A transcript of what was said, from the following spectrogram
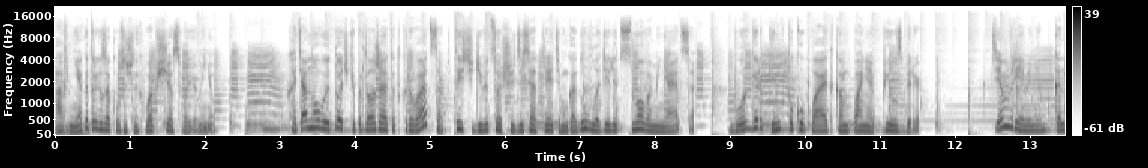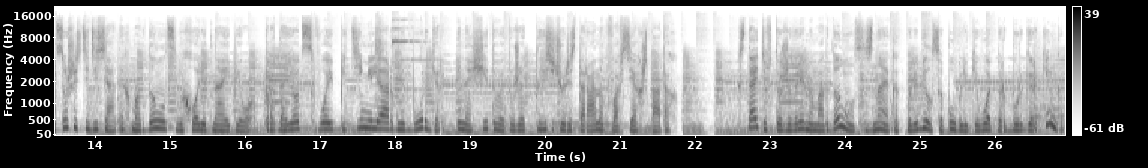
а в некоторых закусочных вообще свое меню. Хотя новые точки продолжают открываться, в 1963 году владелец снова меняется. Бургер Кинг покупает компания Пилсбери. Тем временем, к концу 60-х Макдоналдс выходит на IPO, продает свой 5-миллиардный бургер и насчитывает уже тысячу ресторанов во всех штатах. Кстати, в то же время Макдоналдс, зная, как полюбился публике Воппер Бургер Кинга,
